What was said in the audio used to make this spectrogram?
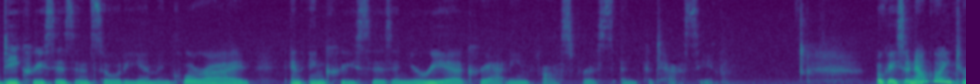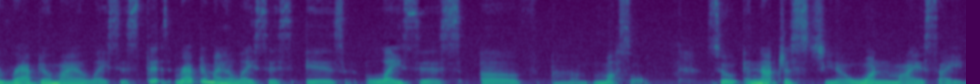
decreases in sodium and chloride, and increases in urea, creatinine, phosphorus, and potassium. Okay, so now going to rhabdomyolysis. This rhabdomyolysis is lysis of um, muscle. So, and not just, you know, one myocyte,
